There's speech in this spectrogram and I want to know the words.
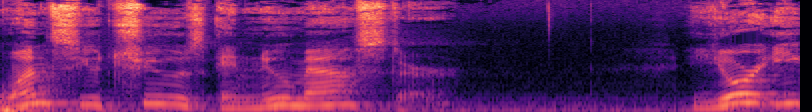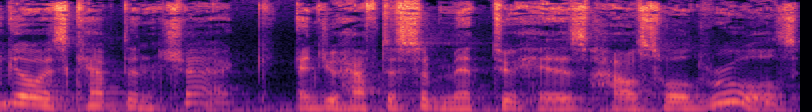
Once you choose a new master, your ego is kept in check and you have to submit to his household rules.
